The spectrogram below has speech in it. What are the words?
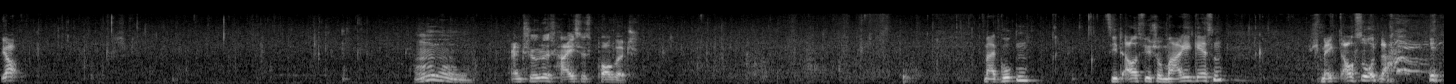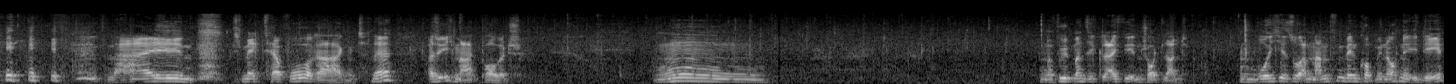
Ja. Mmh. Ein schönes heißes Porridge. Mal gucken. Sieht aus wie schon mal gegessen. Schmeckt auch so? Nein. Nein. Schmeckt hervorragend. Ne? Also ich mag Porridge. Mmh. Da fühlt man sich gleich wie in Schottland. Und wo ich hier so am Mampfen bin, kommt mir noch eine Idee.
